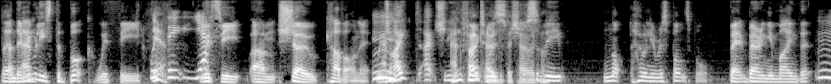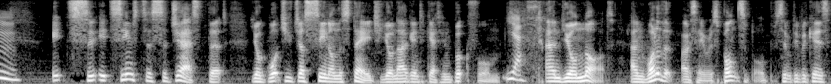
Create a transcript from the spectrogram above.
But and they um, re-released the book with the with Yeah. the yes, with the um, show cover on it, which I actually And photos was of the show as possibly not wholly responsible. Bear, bearing in mind that hmm. it's it seems to suggest that you're what you've just seen on the stage, you're now going to get in book form. yes, and you're not. And one of the I say responsible simply because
